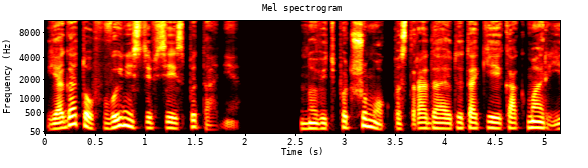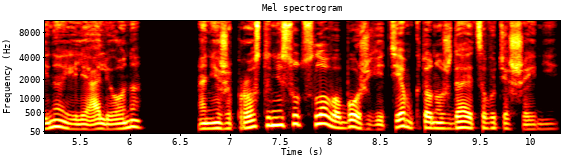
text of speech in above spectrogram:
Я готов вынести все испытания. Но ведь под шумок пострадают и такие, как Марина или Алена. Они же просто несут слово Божье тем, кто нуждается в утешении,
